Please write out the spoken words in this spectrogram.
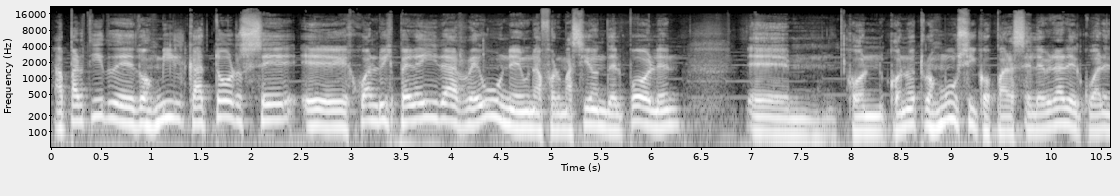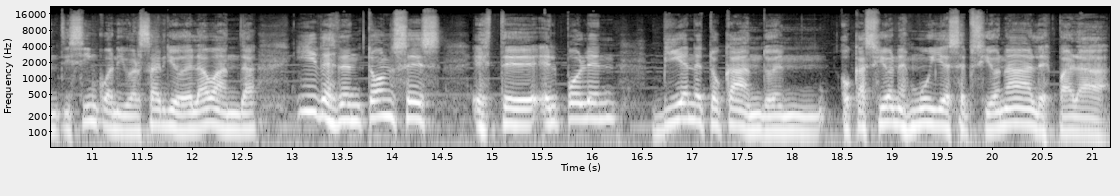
a partir de 2014, eh, Juan Luis Pereira reúne una formación del Polen em, con, con, otros músicos para celebrar el 45 aniversario de la banda y desde entonces este, el Polen viene tocando en ocasiones muy excepcionales para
